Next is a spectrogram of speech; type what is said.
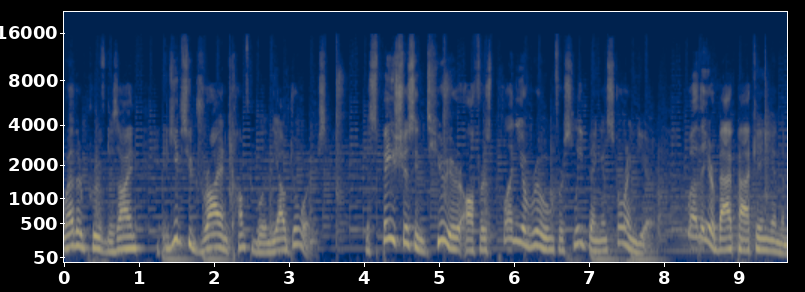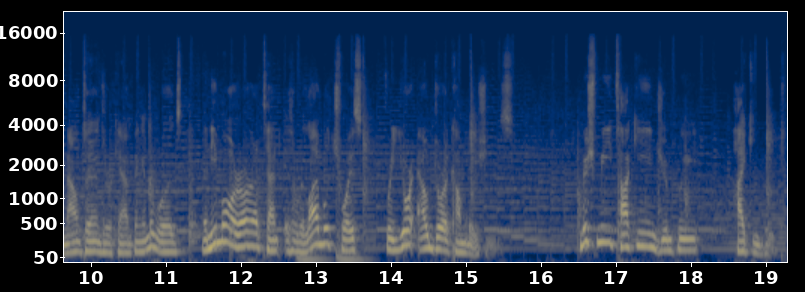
weatherproof design, it keeps you dry and comfortable in the outdoors. The spacious interior offers plenty of room for sleeping and storing gear. Whether you're backpacking in the mountains or camping in the woods, the Nemo Aurora tent is a reliable choice for your outdoor accommodations. Mishmi Takin Jampui Hiking Boot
